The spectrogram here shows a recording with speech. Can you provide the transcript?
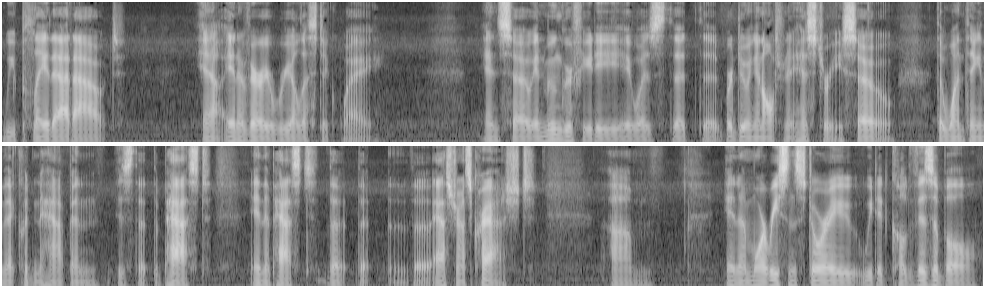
we play that out uh, in a very realistic way. And so in Moon Graffiti, it was that the, we're doing an alternate history. So the one thing that couldn't happen is that the past, in the past, the, the, the astronauts crashed. Um, in a more recent story we did called Visible,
